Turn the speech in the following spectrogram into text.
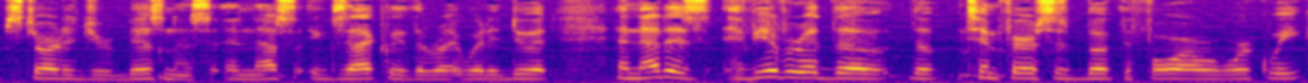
started your business, and that's exactly the right way to do it. And that is, have you ever read the the Tim Ferriss's book, The Four Hour Work Week?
